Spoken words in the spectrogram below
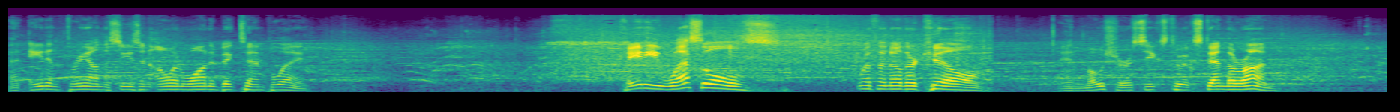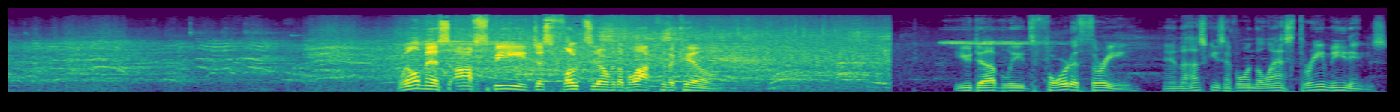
At 8 and 3 on the season, 0 and 1 in Big Ten play. Katie Wessels with another kill. And Mosher seeks to extend the run. Wilmus off speed, just floats it over the block for the kill. UW leads four to three, and the Huskies have won the last three meetings.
